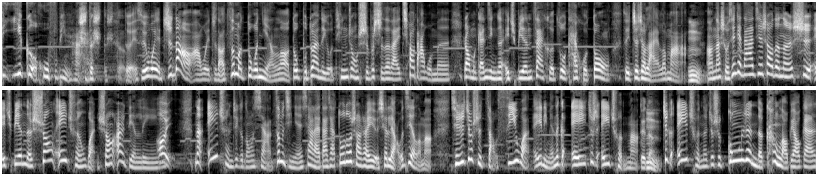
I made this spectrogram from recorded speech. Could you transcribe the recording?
第一个护肤品牌。是的，是的。是的对，所以我也知道啊，我也知道这么多年了，都不断的有听众时不时的来敲打我们，让我们赶紧跟 HBN 再合作开活动，所以这就来了嘛。嗯啊，那首先给大家介绍的呢是 HBN 的双 A 醇晚霜二点零。哎，那 A 醇这个东西啊，这么几年下来，大家多多少少也有些了解了嘛。其实就是早 C 晚 A 里面那个 A 就是 A 醇嘛。对的，这个 A 醇呢就是公认的抗老标杆，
